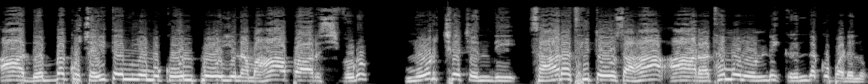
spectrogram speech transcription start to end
ఆ దెబ్బకు చైతన్యము కోల్పోయిన మహాపార్శ్వుడు మూర్ఛ చెంది సారథితో సహా ఆ రథము నుండి క్రిందకు పడెను.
